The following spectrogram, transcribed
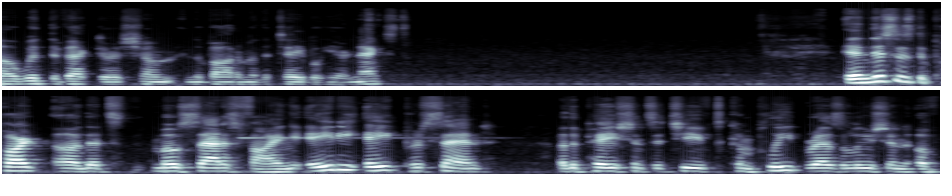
uh, with the vector is shown in the bottom of the table here. Next. And this is the part uh, that's most satisfying. 88% of the patients achieved complete resolution of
